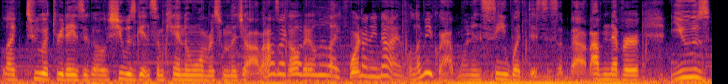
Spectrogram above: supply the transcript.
like two or three days ago, she was getting some candle warmers from the job. And I was like, oh, they're only like $4.99. Well, let me grab one and see what this is about. I've never used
